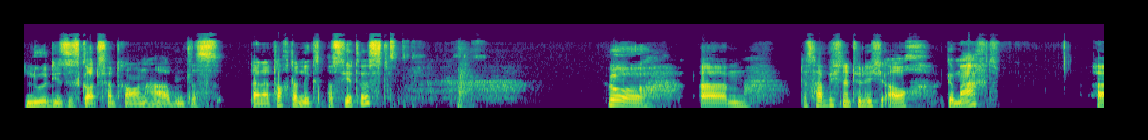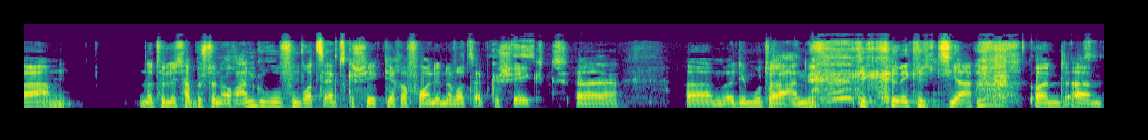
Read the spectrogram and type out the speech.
nur dieses Gottvertrauen haben, dass deiner Tochter nichts passiert ist. Ja, ähm, das habe ich natürlich auch gemacht. Ähm, natürlich habe ich dann auch angerufen, WhatsApps geschickt, ihrer Freundin eine WhatsApp geschickt, äh, ähm, die Mutter angeklingelt, ja, und ähm,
